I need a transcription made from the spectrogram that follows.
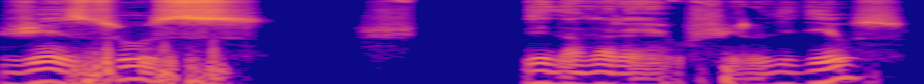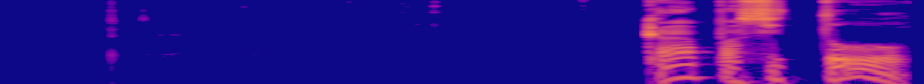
Jesus de Nazaré, o Filho de Deus, capacitou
